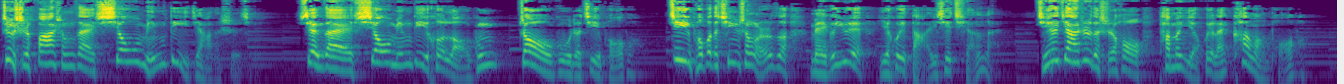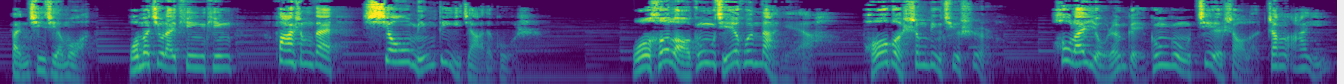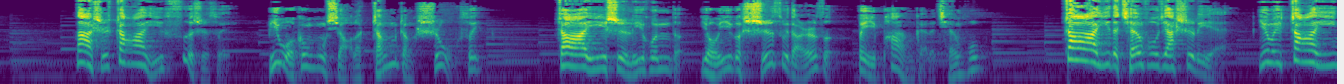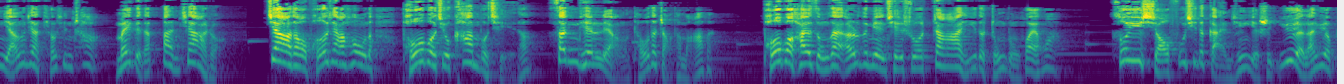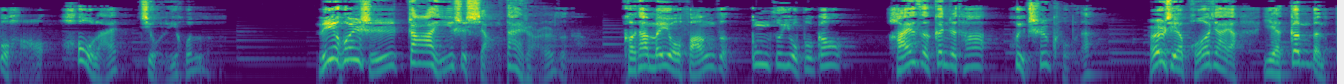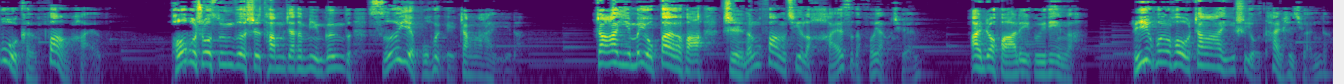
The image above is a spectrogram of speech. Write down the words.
这是发生在肖明娣家的事情。现在肖明娣和老公照顾着季婆婆。季婆婆的亲生儿子每个月也会打一些钱来，节假日的时候他们也会来看望婆婆。本期节目啊，我们就来听一听发生在肖明娣家的故事。我和老公结婚那年啊，婆婆生病去世了，后来有人给公公介绍了张阿姨。那时张阿姨四十岁，比我公公小了整整十五岁。张阿姨是离婚的，有一个十岁的儿子。被判给了前夫，张阿姨的前夫家势利眼，因为张阿姨娘家条件差，没给她办嫁妆。嫁到婆家后呢，婆婆就看不起她，三天两头的找她麻烦。婆婆还总在儿子面前说张阿姨的种种坏话，所以小夫妻的感情也是越来越不好。后来就离婚了。离婚时，张阿姨是想带着儿子的，可她没有房子，工资又不高，孩子跟着她会吃苦的。而且婆家呀也根本不肯放孩子，婆婆说孙子是他们家的命根子，死也不会给张阿姨的。张阿姨没有办法，只能放弃了孩子的抚养权。按照法律规定啊，离婚后张阿姨是有探视权的，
